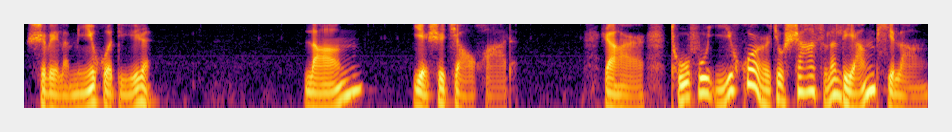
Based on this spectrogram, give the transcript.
是为了迷惑敌人。狼也是狡猾的，然而屠夫一会儿就杀死了两匹狼，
